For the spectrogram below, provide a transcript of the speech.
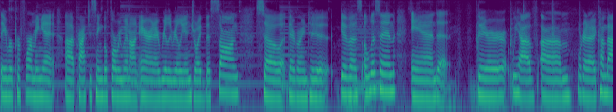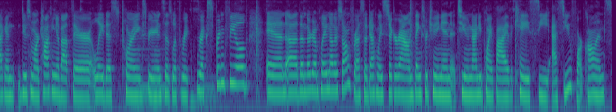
They were performing it, uh, practicing before we went on air, and I really, really enjoyed this song. So they're going to give us a listen and there we have um, we're gonna come back and do some more talking about their latest touring experiences with rick, springfield. And uh, then they're gonna play another song for us so definitely stick around. Thanks for tuning in to 90.5 kcsu fort collins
